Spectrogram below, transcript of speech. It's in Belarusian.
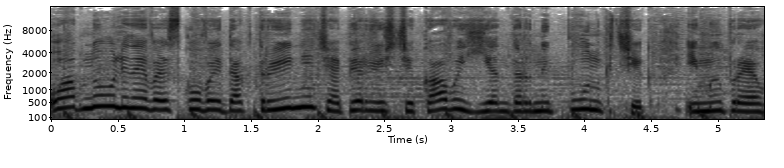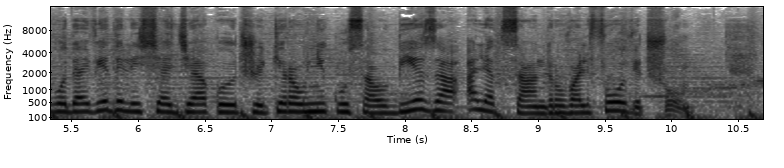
У абноўленай вайсковай дактрыне цяпер ёсць цікавы гендерны пункцік і мы пра яго даведаліся дзякуючы кіраўніку саўбеза Александру вальфовічу.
